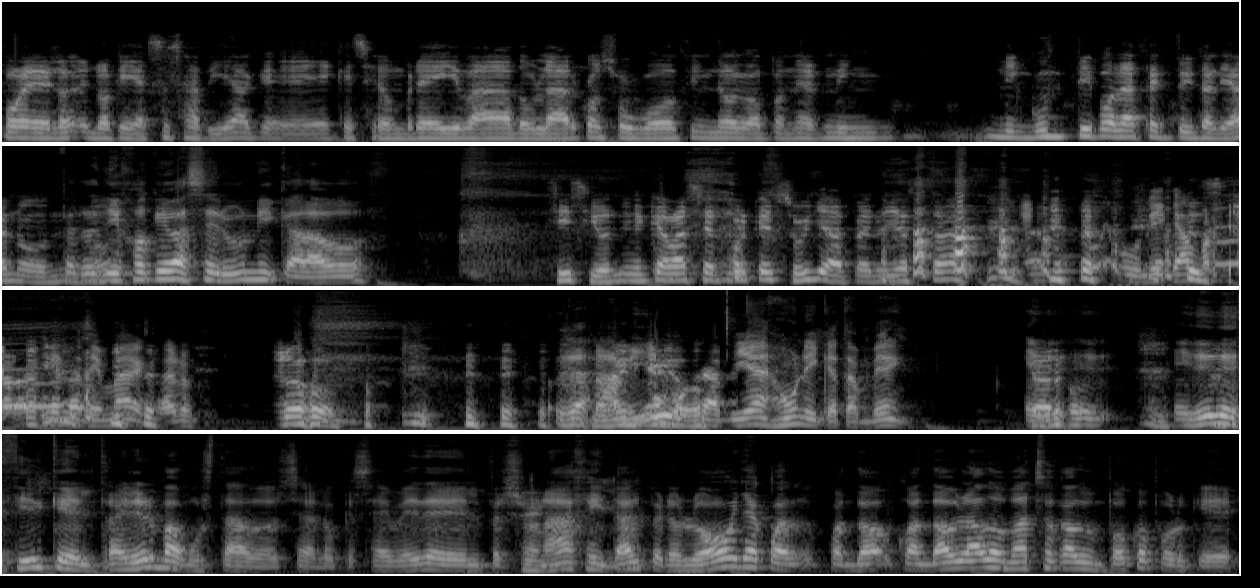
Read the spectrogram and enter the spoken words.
Pues lo, lo que ya se sabía, que, que, ese hombre iba a doblar con su voz y no iba a poner nin, ningún tipo de acento italiano. Pero dijo que iba a ser única la voz. Sí, sí, única va a ser porque es suya, pero ya está. única porque no tiene nadie más, claro. Pero, o sea, no, a mí, la mía es única también. Claro. He, he, de decir que el tráiler me ha gustado, o sea, lo que se ve del personaje sí, y tal, pero luego ya cuando, cuando, cuando, ha hablado me ha chocado un poco porque,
